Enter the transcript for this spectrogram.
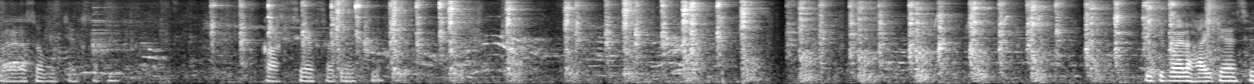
পায়রা সব উঠছে একসাথে। কাটছে একসাথে হচ্ছে। কিছু পায়রা হাইটে আছে?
